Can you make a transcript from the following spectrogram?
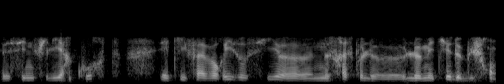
c'est une filière courte et qui favorise aussi euh, ne serait-ce que le, métier de bûcheron.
